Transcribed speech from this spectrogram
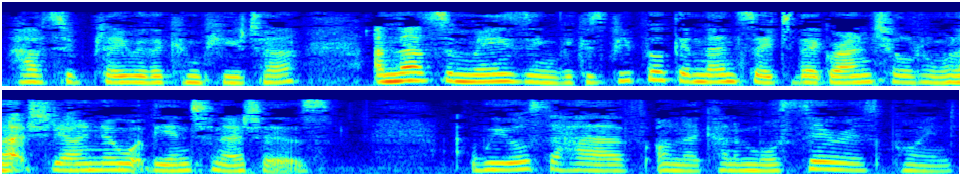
how to play with a computer. And that's amazing because people can then say to their grandchildren, well, actually, I know what the internet is. We also have, on a kind of more serious point,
